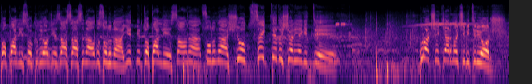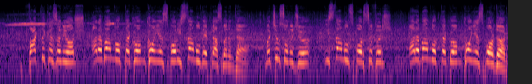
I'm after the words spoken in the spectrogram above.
Topalli sokuluyor ceza sahasına aldı soluna. Yetmir Topalli sağına soluna şut sekti dışarıya gitti. Burak Şeker maçı bitiriyor. Farklı kazanıyor. Arabam.com Konyaspor İstanbul deplasmanında. Maçın sonucu İstanbulspor 0, Arabam.com Konyaspor 4.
